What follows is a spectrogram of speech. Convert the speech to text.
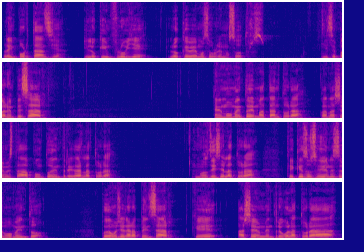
la importancia y lo que influye lo que vemos sobre nosotros. Dice, para empezar, en el momento de Matán Torah, cuando Hashem estaba a punto de entregar la Torah, nos dice la Torah que qué sucedió en ese momento, podemos llegar a pensar que Hashem me entregó la Torah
